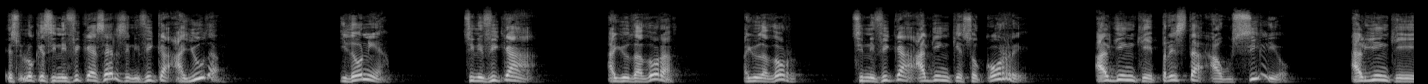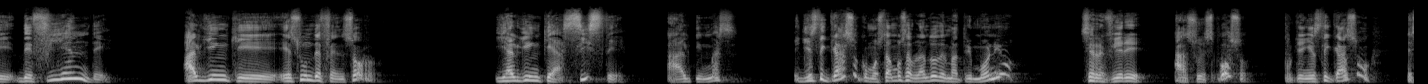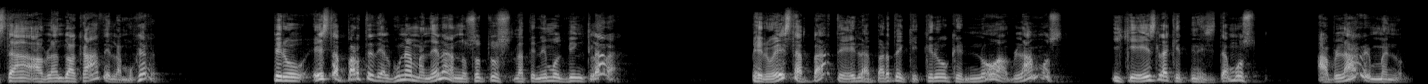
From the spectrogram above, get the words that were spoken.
Eso es lo que significa ser, significa ayuda, idónea, significa ayudadora, ayudador, significa alguien que socorre, alguien que presta auxilio, alguien que defiende, alguien que es un defensor y alguien que asiste a alguien más. En este caso, como estamos hablando del matrimonio, se refiere a su esposo, porque en este caso está hablando acá de la mujer. Pero esta parte de alguna manera nosotros la tenemos bien clara. Pero esta parte es la parte que creo que no hablamos y que es la que necesitamos hablar, hermano.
